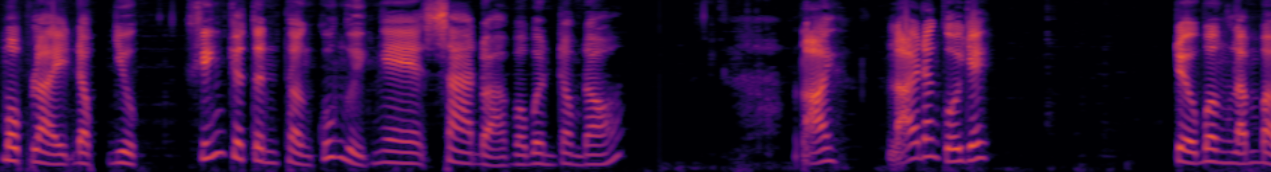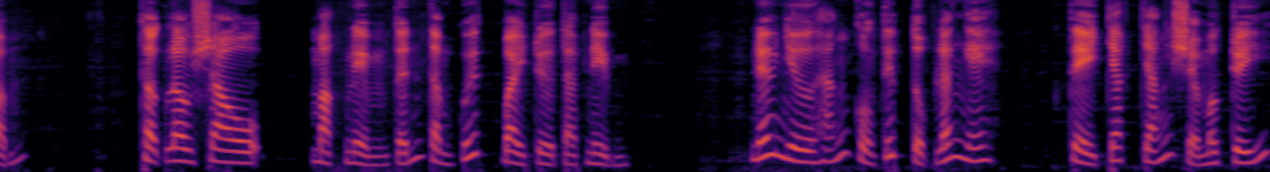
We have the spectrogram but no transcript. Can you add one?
một loại độc dược khiến cho tinh thần của người nghe xa đọa vào bên trong đó. Lại, lại đang cười gì? Triệu Bân lẩm bẩm. Thật lâu sau, mặt niệm tính tâm quyết bày trừ tạp niệm. Nếu như hắn còn tiếp tục lắng nghe, thì chắc chắn sẽ mất trí.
